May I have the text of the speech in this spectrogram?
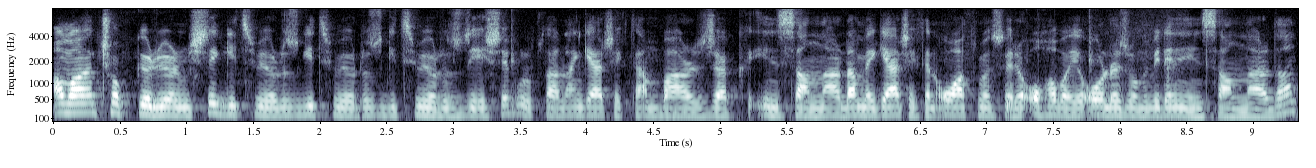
Ama çok görüyorum işte gitmiyoruz, gitmiyoruz, gitmiyoruz diye işte gruplardan gerçekten bağıracak insanlardan ve gerçekten o atmosferi, o havayı, o raconu bilen insanlardan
